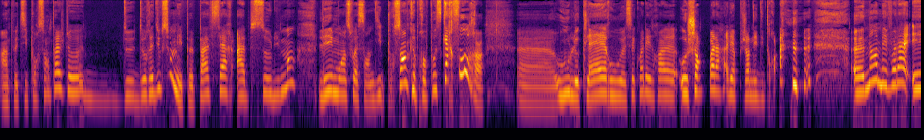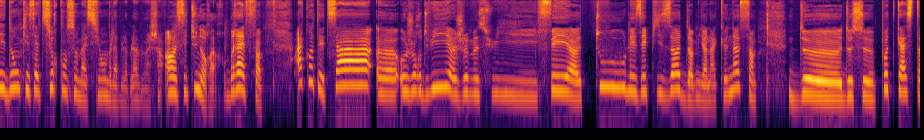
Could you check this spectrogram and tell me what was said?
un petit pourcentage de, de, réduction. Mais il peut pas faire absolument les moins 70% que propose Carrefour euh, ou Leclerc ou c'est quoi les trois Auchan. Voilà, allez j'en ai dit trois. Euh, non, mais voilà, et donc et cette surconsommation, blablabla, machin, oh, c'est une horreur. Bref, à côté de ça, euh, aujourd'hui, euh, je me suis fait euh, tous les épisodes, il y en a que neuf, de, de ce podcast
